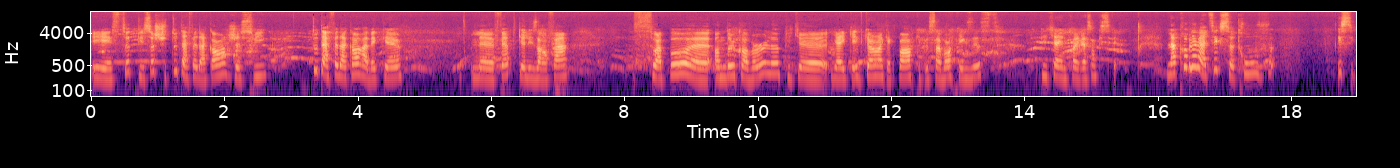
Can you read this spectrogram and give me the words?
et ainsi de suite. Puis ça, je suis tout à fait d'accord. Je suis tout à fait d'accord avec euh, le fait que les enfants soient pas euh, undercover, puis qu'il y ait quelqu'un à quelque part qui peut savoir qu'il existe, puis qu'il y a une progression qui se fait. La problématique se trouve ici.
